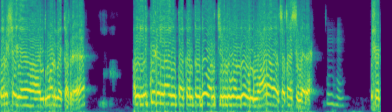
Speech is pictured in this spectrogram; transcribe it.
ಪರೀಕ್ಷೆಗೆ ಇದ್ ಮಾಡ್ಬೇಕಾದ್ರೆ ಅಲ್ಲಿ ಲಿಕ್ವಿಡ್ ಇಲ್ಲ ಅಂತಕ್ಕಂಥದ್ದು ಅಲ್ಲಿ ಚಿಲ್ದು ಬಂದು ಒಂದು ವಾರ ಸತಾಯಿಸಿದ್ದಾರೆ. ಹ್ಮ್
